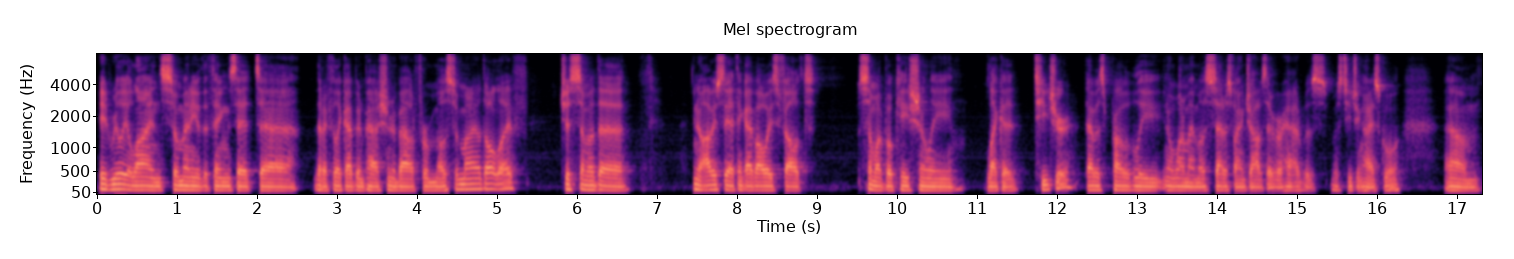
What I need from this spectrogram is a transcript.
it really aligns so many of the things that. Uh, that I feel like I've been passionate about for most of my adult life. Just some of the, you know, obviously I think I've always felt somewhat vocationally like a teacher. That was probably, you know, one of my most satisfying jobs I've ever had was was teaching high school. Um,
